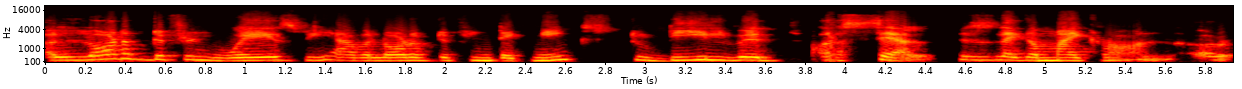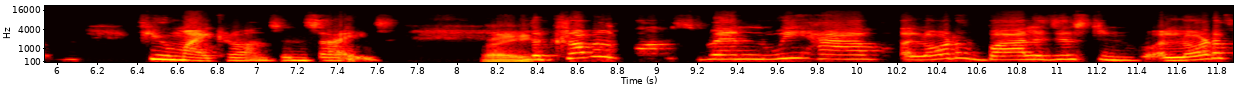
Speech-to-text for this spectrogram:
a lot of different ways. We have a lot of different techniques to deal with a cell. This is like a micron or few microns in size. Right. The trouble comes when we have a lot of biologists and a lot of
